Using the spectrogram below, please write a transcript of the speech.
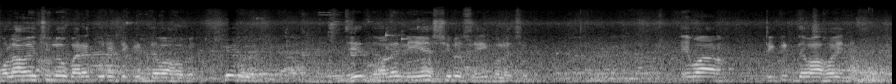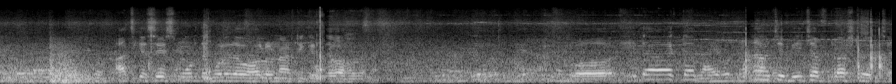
বলা হয়েছিল ব্যারাকপুরে টিকিট দেওয়া হবে। যে দলে নিয়ে এসেছিল সেই বলেছিল। এবার টিকিট দেওয়া হয়নি। আজকে শেষ মুহূর্তে বলে দেওয়া হলো না টিকিট দেওয়া হবে না। তো এটা একটা মনে হচ্ছে বিচ অফ ট্রাস্ট হয়েছে।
